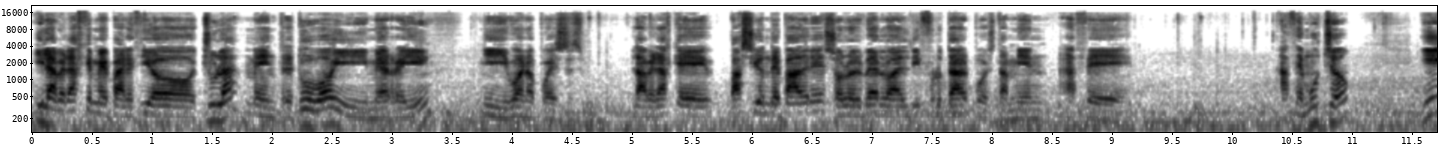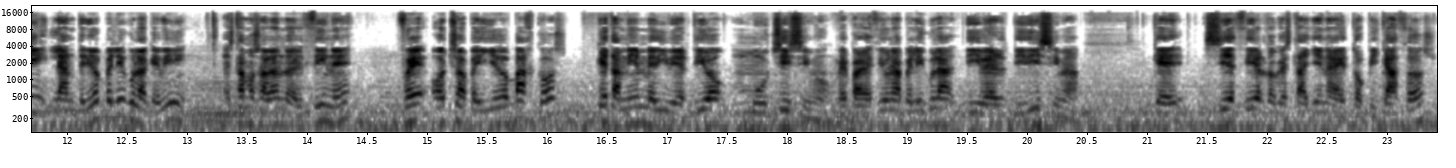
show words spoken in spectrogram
y la verdad es que me pareció chula, me entretuvo y me reí, y bueno, pues la verdad es que pasión de padre, solo el verlo a él disfrutar, pues también hace, hace mucho. Y la anterior película que vi, estamos hablando del cine, fue Ocho apellidos vascos, que también me divirtió muchísimo. Me pareció una película divertidísima, que sí es cierto que está llena de topicazos,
